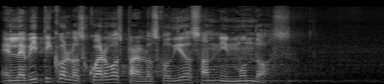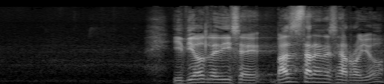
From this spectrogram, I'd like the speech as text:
en Levítico los cuervos para los judíos son inmundos. Y Dios le dice, vas a estar en ese arroyo,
